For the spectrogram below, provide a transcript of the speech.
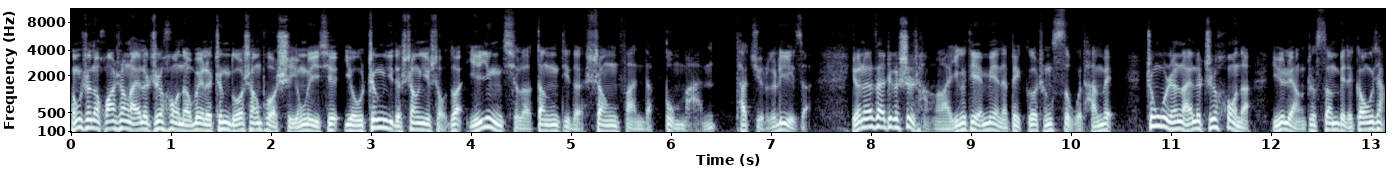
同时呢，华商来了之后呢，为了争夺商铺，使用了一些有争议的商业手段，也引起了当地的商贩的不满。他举了个例子，原来在这个市场啊，一个店面呢被隔成四五摊位，中国人来了之后呢，以两至三倍的高价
